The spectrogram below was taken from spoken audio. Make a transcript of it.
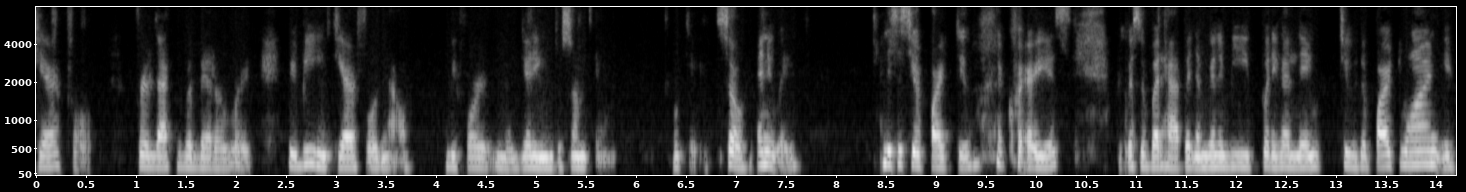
careful, for lack of a better word. You're being careful now before you know getting into something okay so anyway this is your part two aquarius because of what happened i'm going to be putting a link to the part one if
